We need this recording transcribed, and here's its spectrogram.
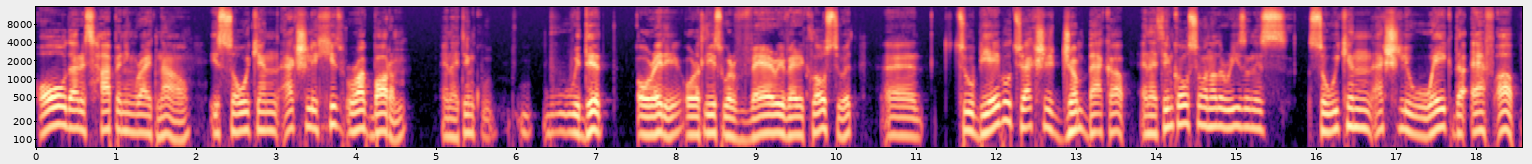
all that is happening right now is so we can actually hit rock bottom. And I think we did already, or at least we're very, very close to it. And to be able to actually jump back up. And I think also another reason is so we can actually wake the F up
